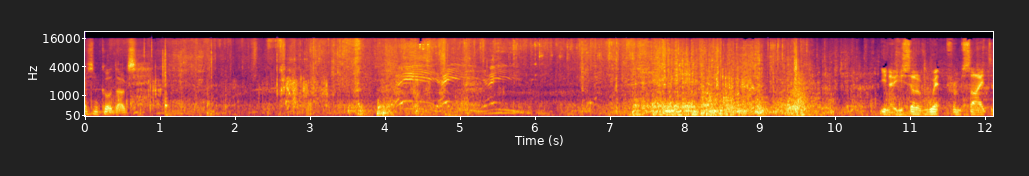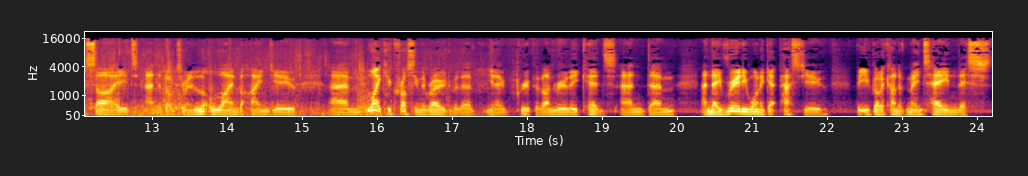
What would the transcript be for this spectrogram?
Have some cool dogs. you know, you sort of whip from side to side, and the dogs are in a little line behind you, um, like you're crossing the road with a you know group of unruly kids, and um, and they really want to get past you, but you've got to kind of maintain this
